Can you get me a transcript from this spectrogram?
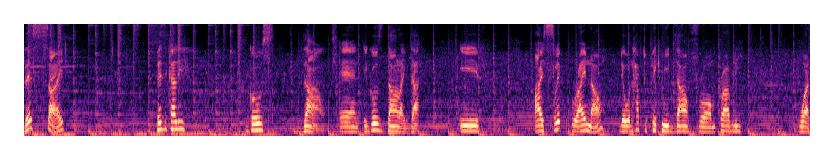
this side basically goes down and it goes down like that if i slip right now they would have to pick me down from probably what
